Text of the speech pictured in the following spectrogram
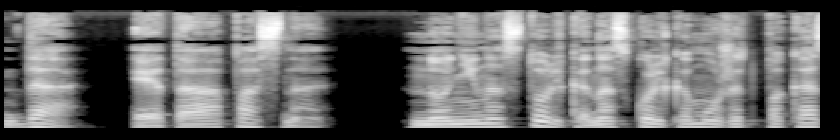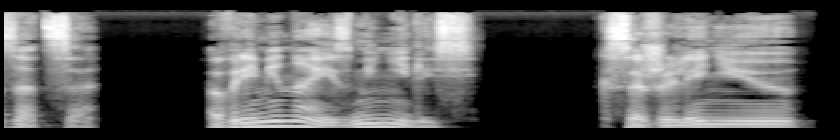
Да, это опасно, но не настолько, насколько может показаться. Времена изменились. К сожалению,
